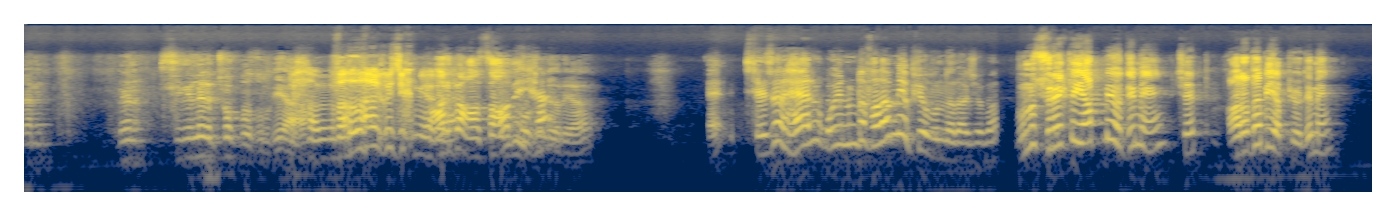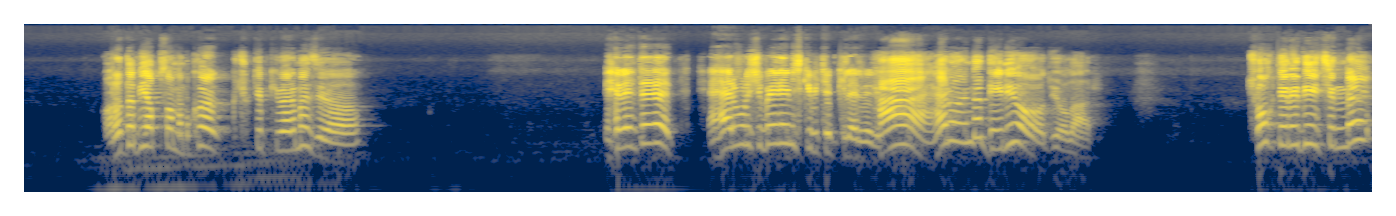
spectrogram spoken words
Ben, ben sinirlerim çok bozuldu ya. Abi vallahi gözükmüyor. Harbi ya. asabım Abi ya. bozuluyor ya. E, Sezer her oyununda falan mı yapıyor bunları acaba? Bunu sürekli yapmıyor değil mi? Cep. Arada bir yapıyor değil mi? Arada bir yapsam da bu kadar küçük tepki vermez ya. Evet evet. Her vuruşu böyleymiş gibi tepkiler veriyor. Ha, her oyunda deniyor diyorlar. Çok denediği için de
